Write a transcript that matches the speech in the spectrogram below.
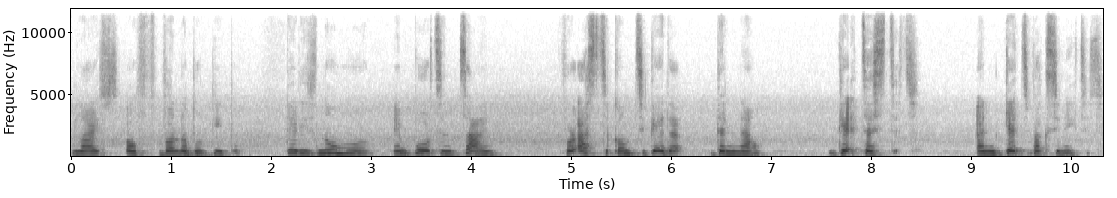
lives of vulnerable people there is no more important time for us to come together than now. Get tested and get vaccinated.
